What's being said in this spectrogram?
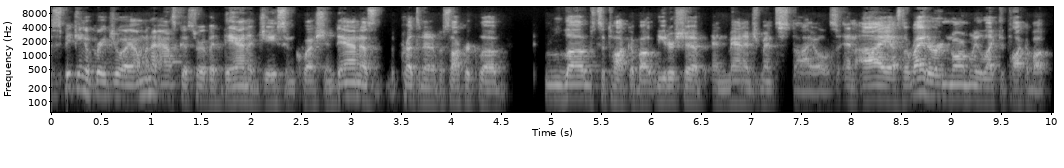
Speaking of great joy, I'm going to ask a sort of a Dan adjacent question. Dan, as the president of a soccer club, loves to talk about leadership and management styles, and I, as the writer, normally like to talk about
